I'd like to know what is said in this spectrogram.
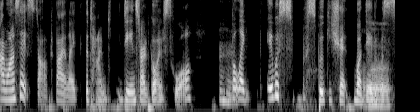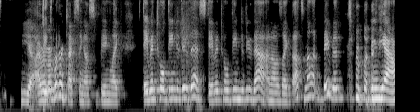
I want to say it stopped by like the time Dean started going to school. Mhm. But like it was sp- spooky shit what David was. Yeah, I remember her texting us being like, David told Dean to do this. David told Dean to do that. And I was like, that's not David. like, Yeah,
